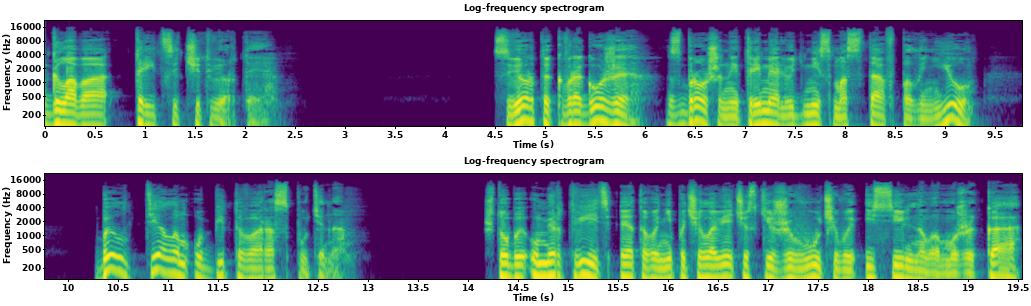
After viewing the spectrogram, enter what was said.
Глава 34 Сверток в Рогоже, сброшенный тремя людьми с моста в Полынью, был телом убитого Распутина. Чтобы умертвить этого не по-человечески живучего и сильного мужика,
